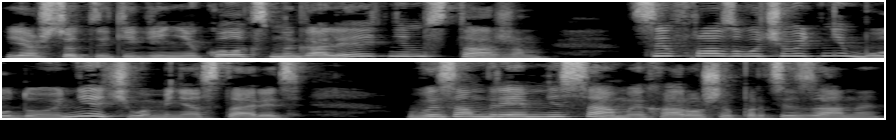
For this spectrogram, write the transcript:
Я ж все-таки гинеколог с многолетним стажем. Цифру озвучивать не буду, нечего меня старить. Вы с Андреем не самые хорошие партизаны.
